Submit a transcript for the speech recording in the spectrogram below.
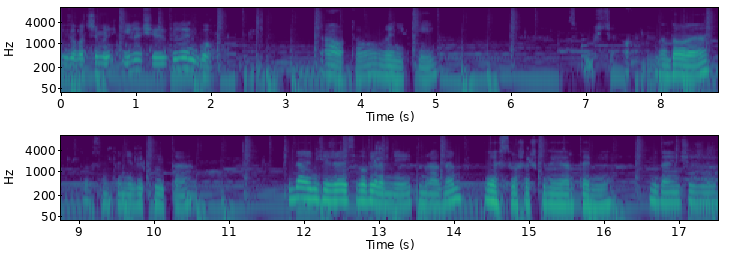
i zobaczymy ile się wylęgło. A oto wyniki. Spójrzcie, o, na dole to są te niewyklute. Wydaje mi się, że jest ich o wiele mniej tym razem. Jest troszeczkę tej artemii. Wydaje mi się, że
